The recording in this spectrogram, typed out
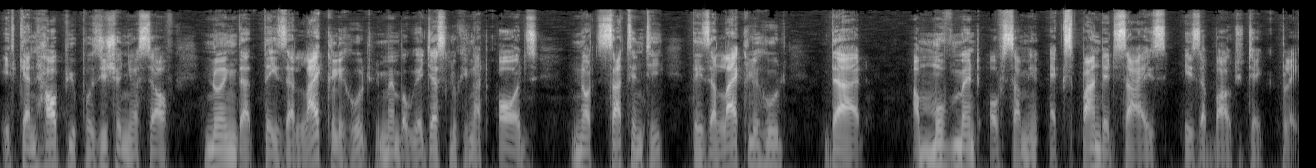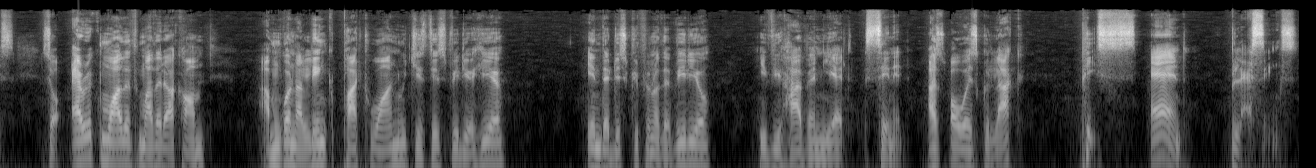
it can help you position yourself knowing that there is a likelihood remember we are just looking at odds not certainty there is a likelihood that a movement of some expanded size is about to take place. So Eric Muathe muathe.com. I'm going to link part one, which is this video here in the description of the video if you haven't yet seen it. As always, good luck, peace, and blessings.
